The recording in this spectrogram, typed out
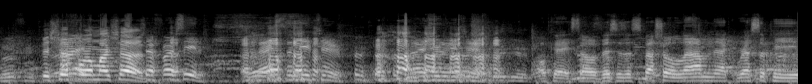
The chef from Mashhad. Chef nice to meet you. Nice to meet you. Okay, so this is a special lamb neck recipe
